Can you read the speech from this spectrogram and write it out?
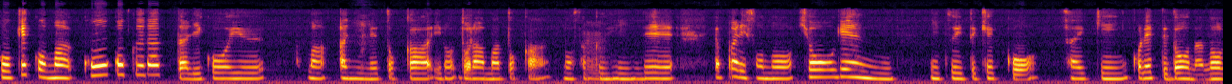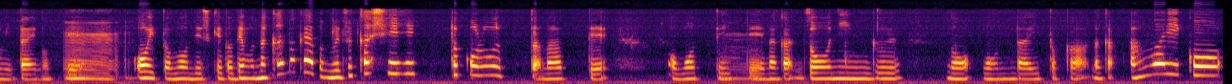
こう結構まあ広告だったり、こういう、まあアニメとか、いろ、ドラマとかの作品で、やっぱりその表現について結構最近これってどうなのみたいのっうてん。多いと思うんですけど、でもなかなかやっぱ難しいところだなって思っていて、うん。なんかゾーニングの問題とか、なんかあんまりこ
